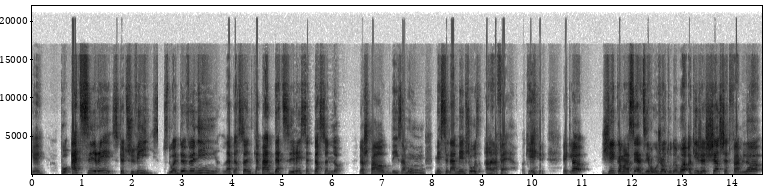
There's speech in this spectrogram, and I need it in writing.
OK? Pour attirer ce que tu vises, tu dois devenir la personne capable d'attirer cette personne-là. Là, je parle des amours, mais c'est la même chose en affaires. OK? Fait que là, j'ai commencé à dire aux gens autour de moi, OK, je cherche cette femme-là,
